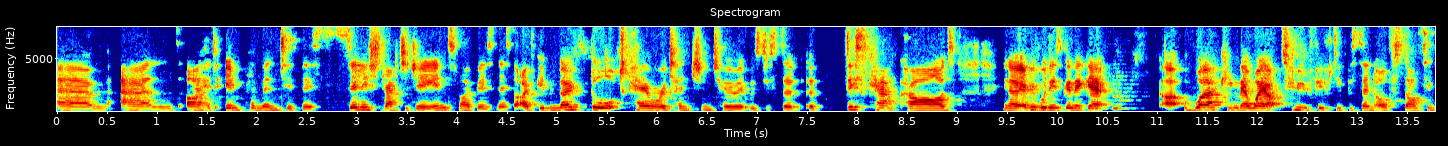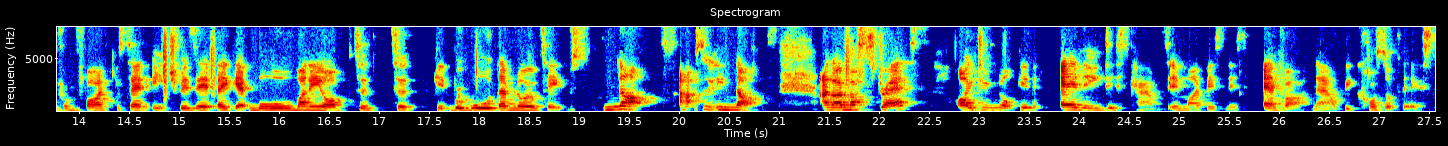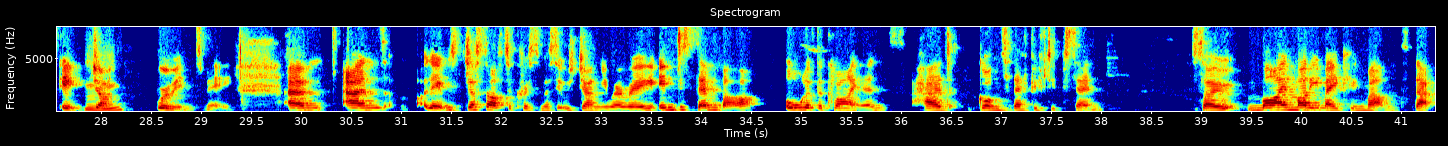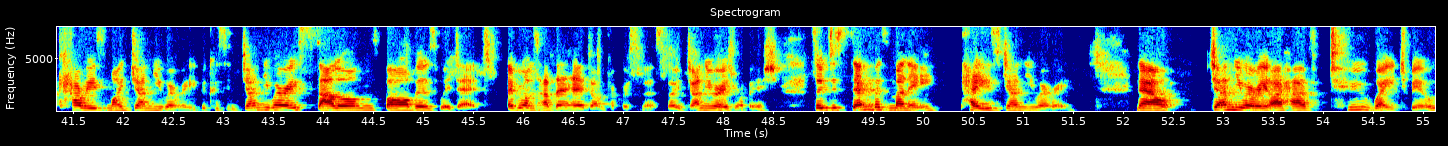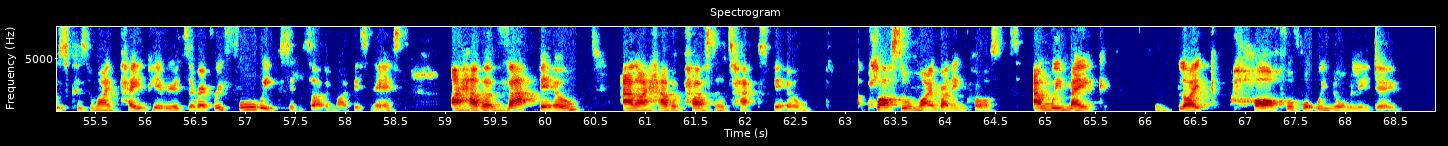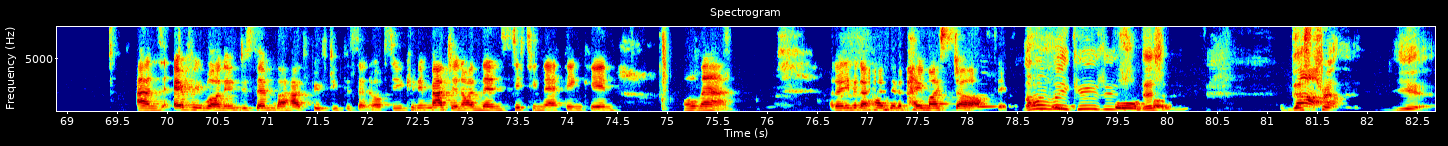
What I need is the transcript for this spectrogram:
um, and I had implemented this silly strategy into my business that I've given no thought, care, or attention to. It was just a, a discount card. You know, everybody's going to get uh, working their way up to 50% off, starting from 5% each visit. They get more money off to, to get, reward them loyalty. It was nuts, absolutely nuts. And I must stress, I do not give any discounts in my business ever now because of this. It mm-hmm. just ruined me. Um, and it was just after Christmas, it was January. In December, all of the clients had gone to their 50%. So my money making month that carries my January because in January salons, barbers, we're dead. Everyone's had their hair done for Christmas. So January is rubbish. So December's money pays January. Now January, I have two wage bills because my pay periods are every four weeks inside of my business. I have a VAT bill and I have a personal tax bill, plus all my running costs. And we make like half of what we normally do. And everyone in December had 50% off. So you can imagine I'm then sitting there thinking, oh man, I don't even know how I'm going to pay my staff. oh my goodness. This, this yeah.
